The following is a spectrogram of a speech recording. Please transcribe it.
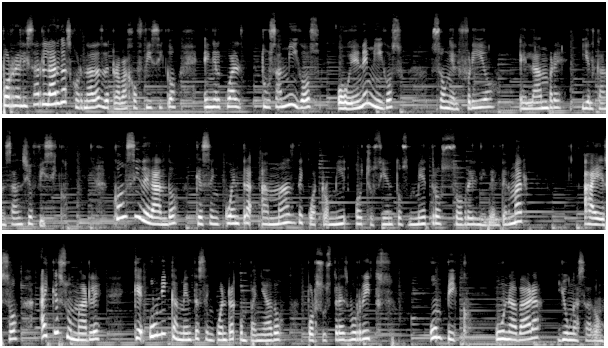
por realizar largas jornadas de trabajo físico en el cual tus amigos o enemigos son el frío, el hambre y el cansancio físico, considerando que se encuentra a más de 4.800 metros sobre el nivel del mar. A eso hay que sumarle que únicamente se encuentra acompañado por sus tres burritos, un pico, una vara y un asadón.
